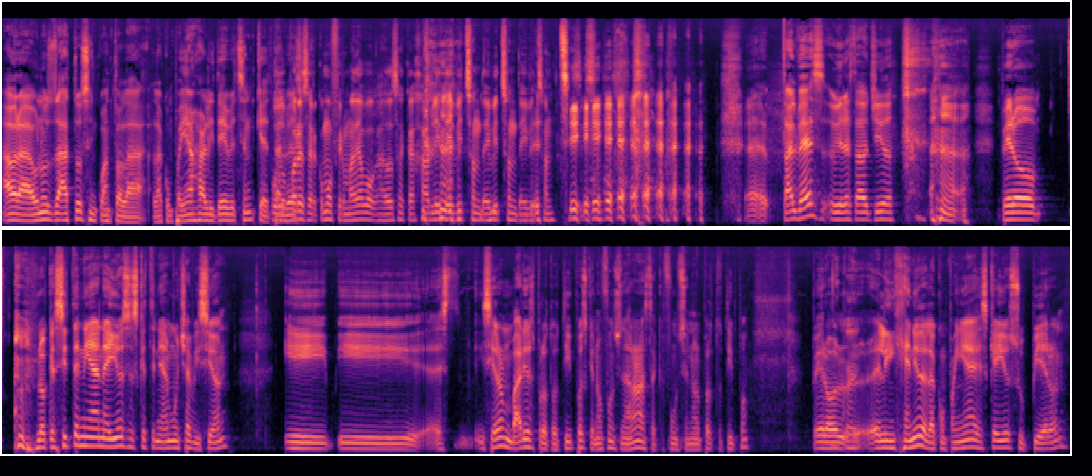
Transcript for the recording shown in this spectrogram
Ahora, unos datos en cuanto a la, la compañía Harley Davidson, que Pudo tal vez... parecer como firma de abogados acá. Harley Davidson, Davidson, Davidson. Sí. Eh, tal vez hubiera estado chido. Pero lo que sí tenían ellos es que tenían mucha visión y, y es- hicieron varios prototipos que no funcionaron hasta que funcionó el prototipo. Pero el ingenio de la compañía es que ellos supieron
